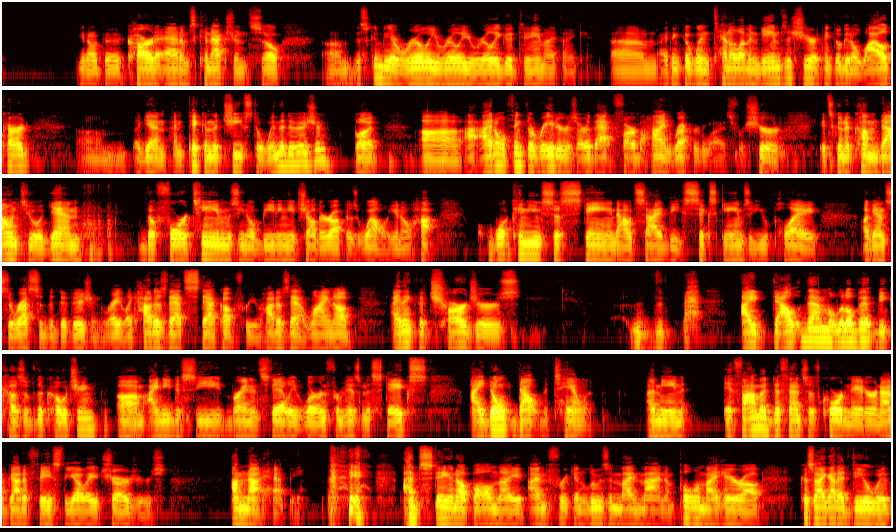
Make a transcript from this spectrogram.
you know the Carr to Adams connection. So um, this can be a really, really, really good team. I think. Um, I think they'll win 10, 11 games this year. I think they'll get a wild card. Um, again, I'm picking the Chiefs to win the division, but uh, I don't think the Raiders are that far behind record wise for sure. It's going to come down to again the four teams, you know, beating each other up as well. You know, how what can you sustain outside these six games that you play against the rest of the division, right? Like, how does that stack up for you? How does that line up? I think the Chargers. The, I doubt them a little bit because of the coaching. Um, I need to see Brandon Staley learn from his mistakes. I don't doubt the talent. I mean, if I'm a defensive coordinator and I've got to face the LA Chargers, I'm not happy. I'm staying up all night. I'm freaking losing my mind. I'm pulling my hair out because I got to deal with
